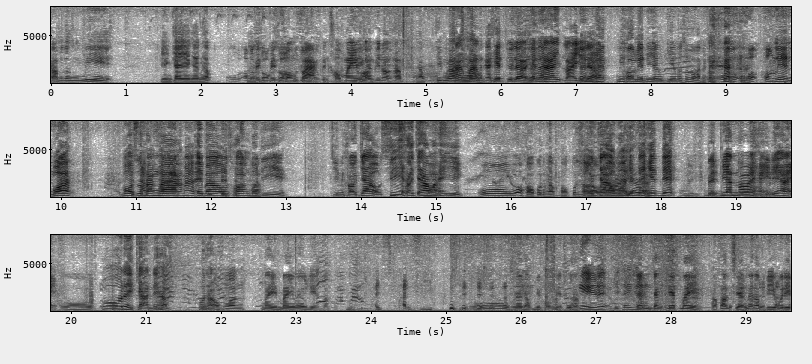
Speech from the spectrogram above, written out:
ครับ บ่ต้องมีเก่งใจอย่างนั้นครับเอามาเป็นสองเป็นสของฝากเป็นของไม่พร้อมพี่น้องครับครับทีมงานทางบ้านก็เฮ็ดอยู่แล้วเฮ็ดได้หลายอยู่แล้วมีของเล่นที่ยังเกียร์มาสู้กัน โอ้ของเหรียญบ่บ่สุพังว่าจับสลากมาไอ้เบาท้องบ่ดี กินข้าวเจ้าสีข้าวเจ้ามาให้อีกโอ้โหขอบคุณครับขอบคุณข้าวเจ้าบ่เฮ็ดได้เฮ็ดเด้ของเหรียญไปเปลี่ยนมาไว้ให้ได้ไอ้โอ้ โอ้ได้การนี่ครับ ผู้เฒ่าห่วงไม่ไม่ไม่เอาเหรียญป่ะไปพันสี่โอ้ระดับมีของเหรียญโอเคเลยเอาไปใช้จังางนจังเทสไม่ถ้าฟังเสียงนะครับดีบ่ดี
